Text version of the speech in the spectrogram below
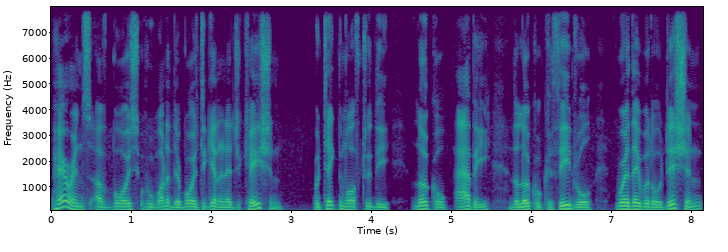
parents of boys who wanted their boys to get an education would take them off to the local abbey, the local cathedral, where they would audition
